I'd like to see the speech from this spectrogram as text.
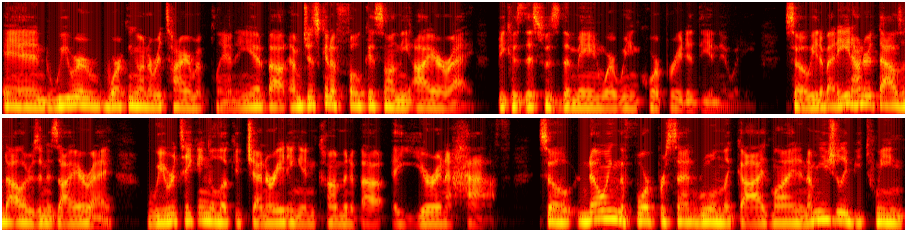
And we were working on a retirement plan. And he had about i'm just going to focus on the ira because this was the main where we incorporated the annuity. So he had about $800,000 in his IRA. We were taking a look at generating income in about a year and a half. So knowing the 4% rule and the guideline, and I'm usually between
